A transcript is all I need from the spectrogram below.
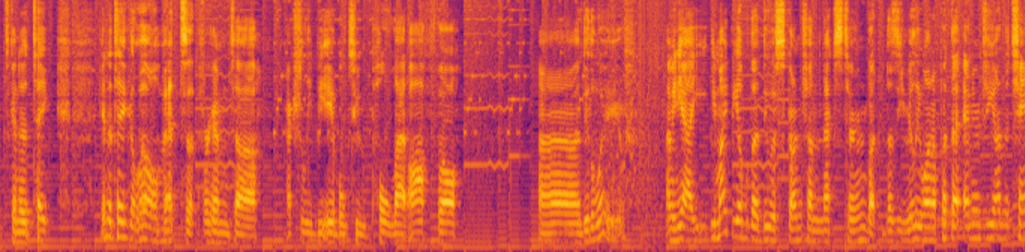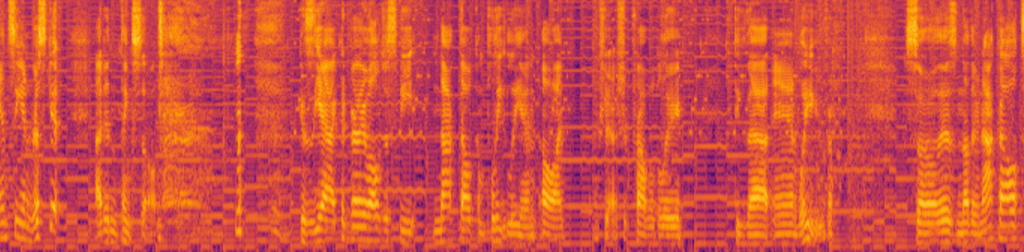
It's gonna take gonna take a little bit for him to actually be able to pull that off, though. Uh, do the wave. I mean, yeah, he, might be able to do a scrunch on the next turn, but does he really want to put that energy on the Chansey and risk it? I didn't think so. Because, yeah, I could very well just be knocked out completely, and... Oh, I, actually, I should probably do that and wave. So there's another knockout.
